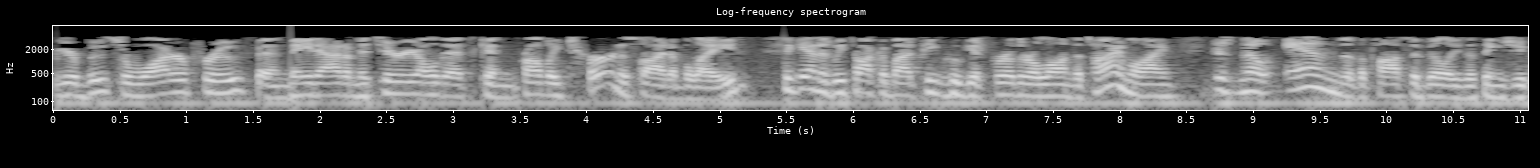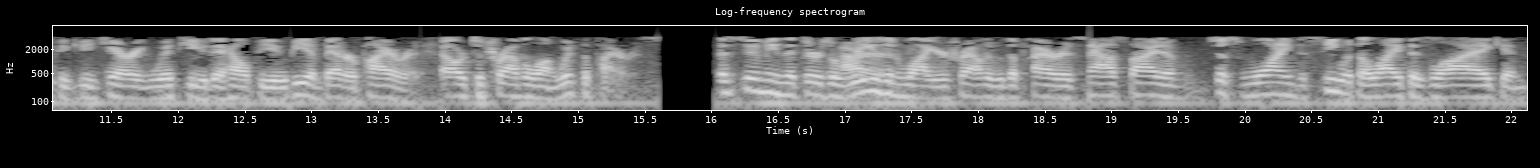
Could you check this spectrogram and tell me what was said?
Your boots are waterproof and made out of material that can probably turn aside a blade. Again, as we talk about people who get further along the timeline, there's no end of the possibilities of things you could be carrying with you to help you be a better pirate or to travel along with the pirates. Assuming that there's a reason why you're traveling with the pirates outside of just wanting to see what the life is like and,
